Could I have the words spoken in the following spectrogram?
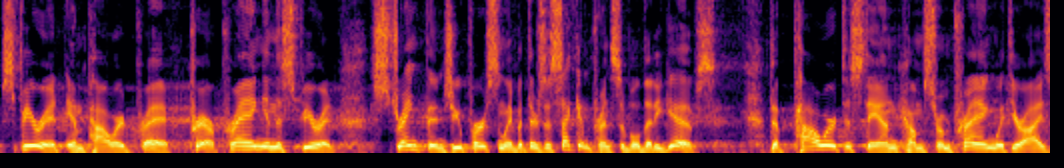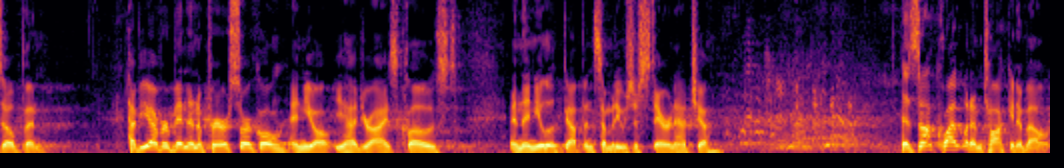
spirit empowered prayer. prayer. Praying in the spirit strengthens you personally. But there's a second principle that he gives the power to stand comes from praying with your eyes open. Have you ever been in a prayer circle and you, you had your eyes closed and then you looked up and somebody was just staring at you? That's not quite what I'm talking about.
